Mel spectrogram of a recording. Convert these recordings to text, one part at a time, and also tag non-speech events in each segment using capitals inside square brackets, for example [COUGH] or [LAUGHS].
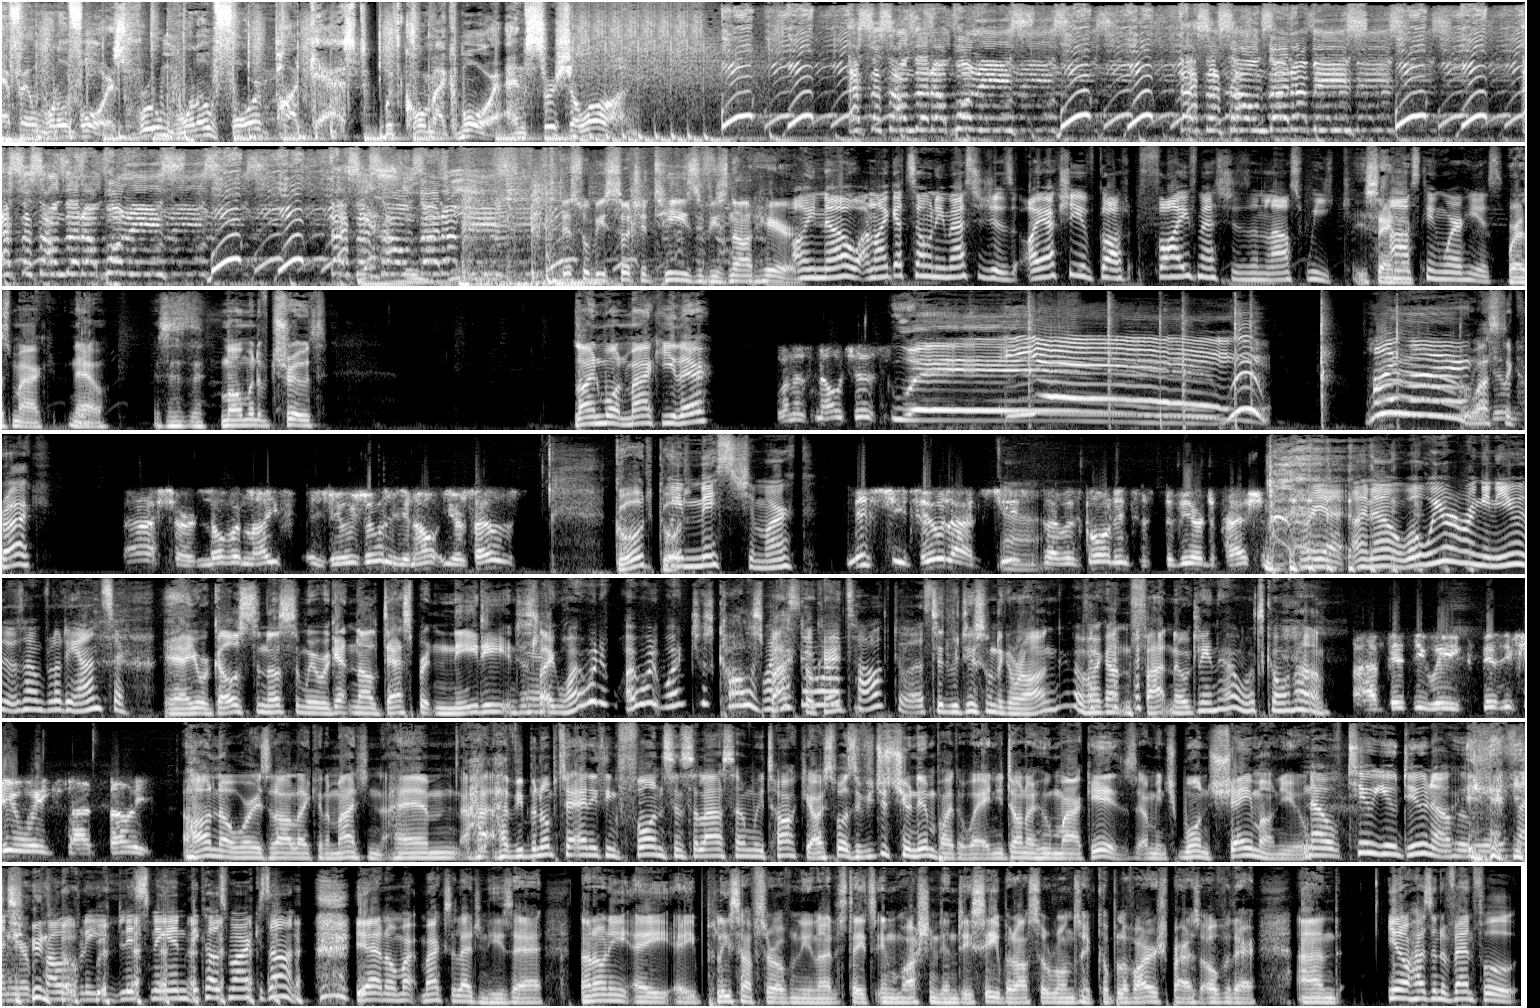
FM 104's Room 104 podcast with Cormac Moore and Saoirse Long. That's the sound of the police. That's the sound of the beast. That's the sound of the police. That's the sound of the beast. This will be such a tease if he's not here. I know, and I get so many messages. I actually have got five messages in last week You're saying asking where he is. Where's Mark now? This is the moment of truth. Line one, Mark, are you there? Buenas noches. Yay! Hi, Mark. What's the crack? Ah, sure, loving life as usual, you know, yourselves. Good, good. We missed you, Mark. Missed you too, lads. Jesus, Yeah. I was going into severe depression. [LAUGHS] Oh, yeah, I know. Well, we were ringing you. There was no bloody answer. Yeah, you were ghosting us and we were getting all desperate and needy and just Yeah. like, why would why, why, why don't you just call us Why back, they okay? want to talk to us? Did we do something wrong? Have I gotten fat and ugly now? What's going on? [LAUGHS] uh, busy week, busy few weeks, lads. Sorry. Oh, no worries at all, I can imagine. Um, ha- have you been up to anything fun since the last time we talked to you? I suppose if you just tuned in, by the way, and you don't know who Mark is, I mean, one, shame on you. No, two, you do know who he is, [LAUGHS] you and you're probably listening in because Mark is on. [LAUGHS] Yeah, no, Mark, Mark's a legend. He's uh, not only a, a police officer over in the United States in Washington, D.C., but also runs a couple of Irish bars over there and, you know, has an eventful,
